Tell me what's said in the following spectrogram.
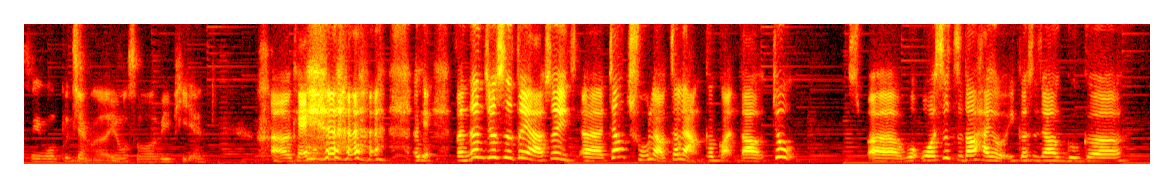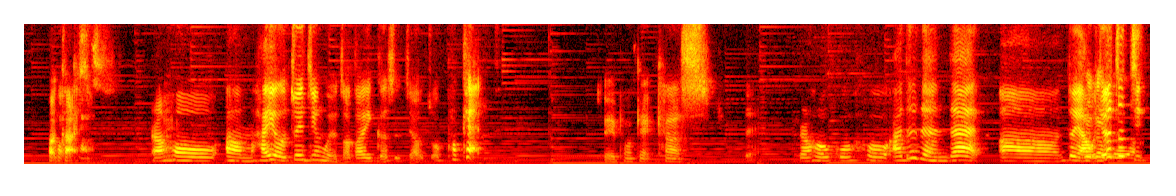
所以我不讲了，用什么 VPN。OK，OK，反正就是对啊，所以呃，这样除了这两个管道，就呃，我我是知道还有一个是叫 Google Podcast，然后嗯，还有最近我有找到一个是叫做 Pocket，对，Pocket Cast，对，然后过后 Other than that，嗯，对啊，我觉得这几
